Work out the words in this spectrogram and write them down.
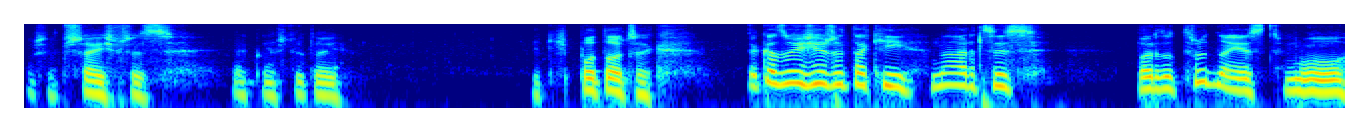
Muszę przejść przez jakąś tutaj jakiś potoczek. Okazuje się, że taki narcyz bardzo trudno jest mu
